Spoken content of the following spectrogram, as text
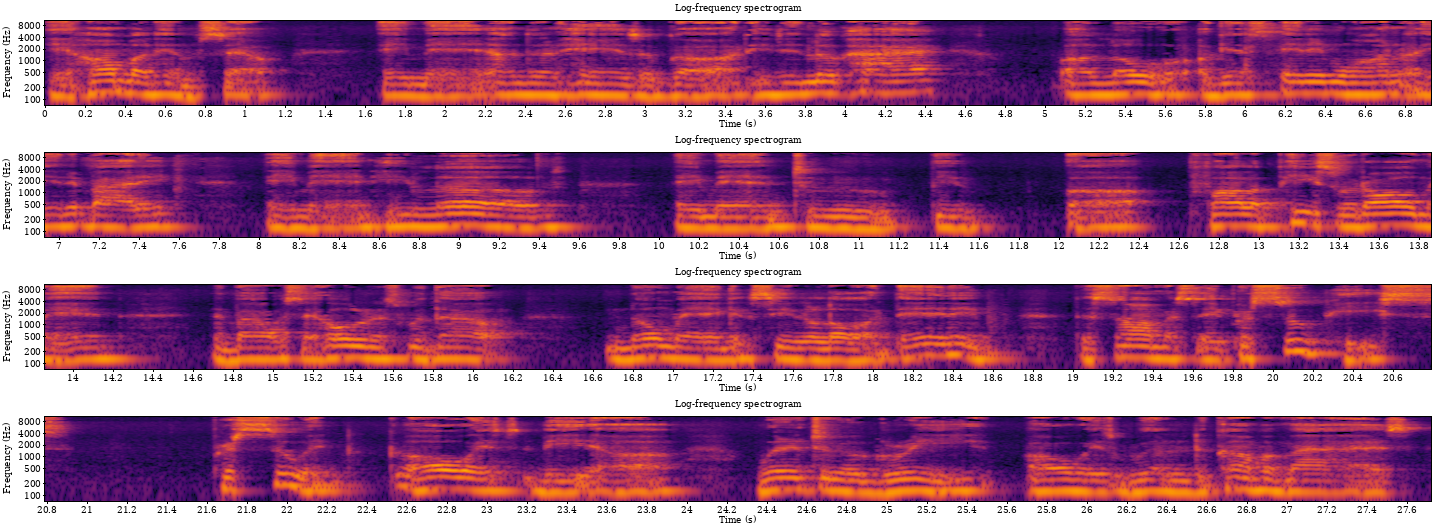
He humbled himself, amen, under the hands of God. He didn't look high or low against anyone or anybody. Amen. He loved, amen, to be uh, follow peace with all men the Bible says, holiness without no man can see the Lord. Then he, the psalmist say, pursue peace. Pursue it. Always be uh, willing to agree. Always willing to compromise.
